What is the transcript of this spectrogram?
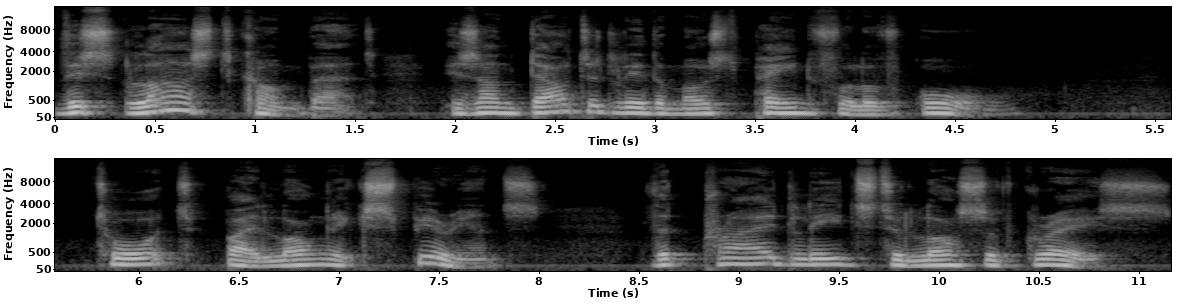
This last combat is undoubtedly the most painful of all. Taught by long experience that pride leads to loss of grace,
